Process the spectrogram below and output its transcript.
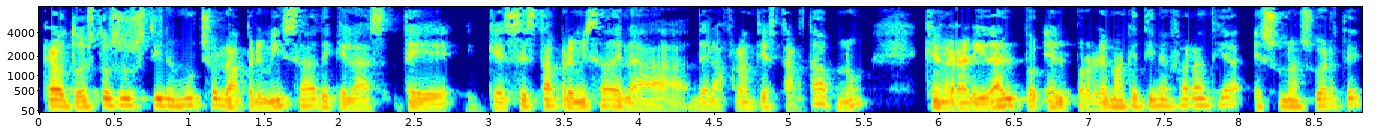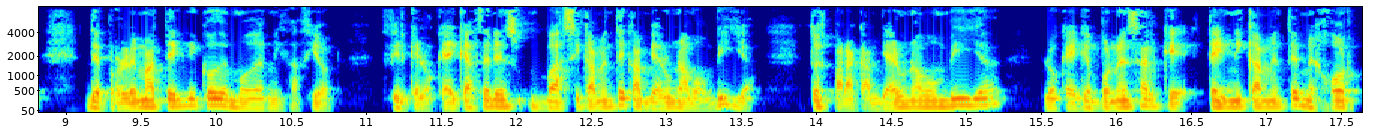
claro, todo esto sostiene mucho la premisa de que las, de, que es esta premisa de la, de la Francia Startup, ¿no? Que en realidad el, el, problema que tiene Francia es una suerte de problema técnico de modernización. Es decir, que lo que hay que hacer es básicamente cambiar una bombilla. Entonces, para cambiar una bombilla, lo que hay que poner es al que técnicamente mejor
